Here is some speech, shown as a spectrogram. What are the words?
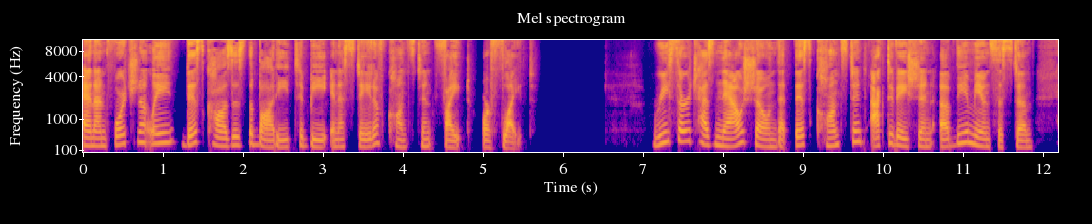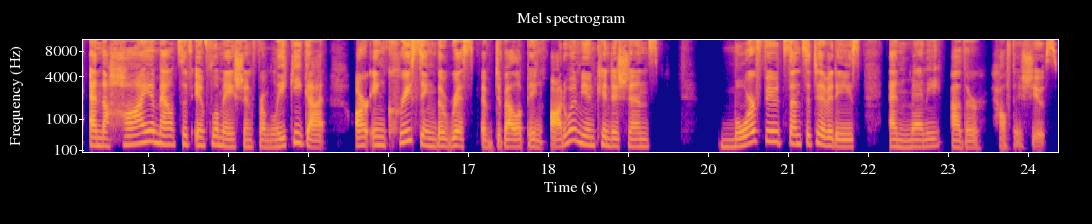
And unfortunately, this causes the body to be in a state of constant fight or flight. Research has now shown that this constant activation of the immune system and the high amounts of inflammation from leaky gut are increasing the risk of developing autoimmune conditions, more food sensitivities, and many other health issues.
